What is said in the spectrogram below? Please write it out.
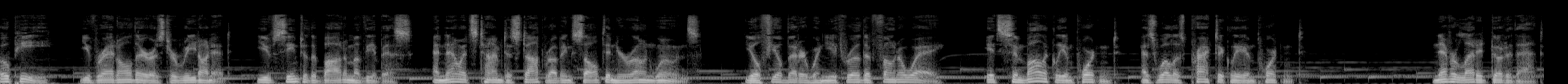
OP, you've read all there is to read on it, You've seen to the bottom of the abyss, and now it's time to stop rubbing salt in your own wounds. You'll feel better when you throw the phone away. It's symbolically important, as well as practically important. Never let it go to that.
